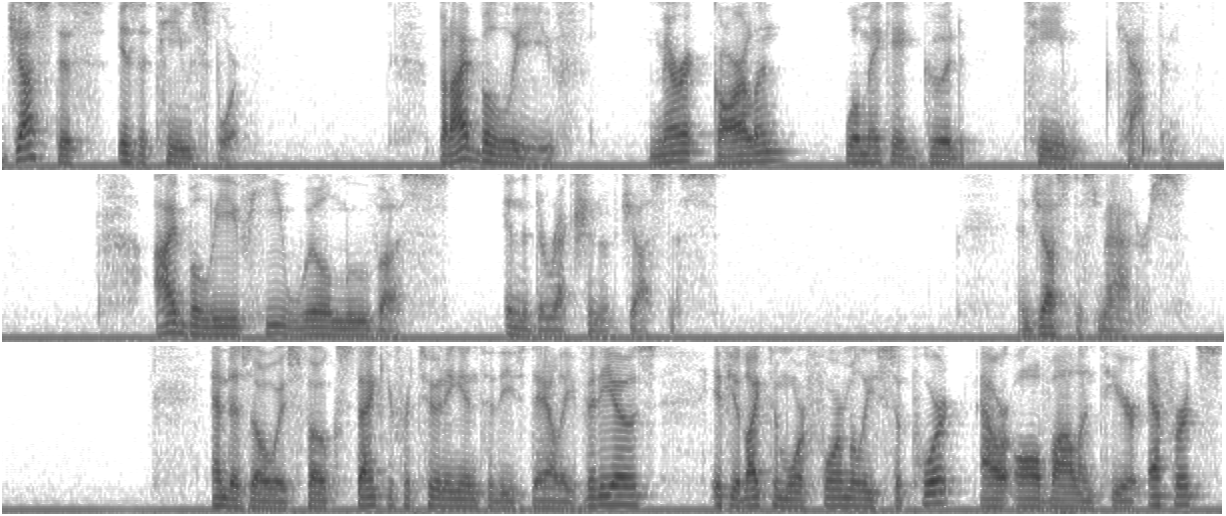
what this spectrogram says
justice is a team sport. But I believe Merrick Garland will make a good team captain. I believe He will move us in the direction of justice. And justice matters. And as always, folks, thank you for tuning in to these daily videos. If you'd like to more formally support our all volunteer efforts,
